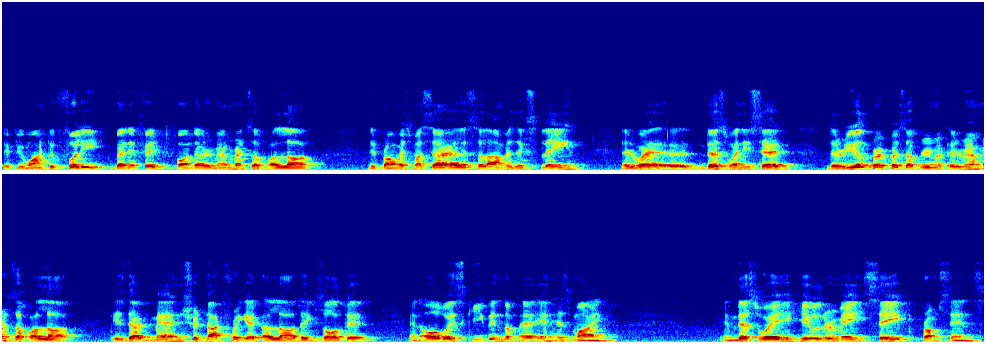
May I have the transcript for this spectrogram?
if you want to fully benefit from the remembrance of Allah. The promised Messiah salam has explained that when, uh, this when he said, the real purpose of rem- remembrance of Allah is that man should not forget Allah the Exalted and always keep in, the, uh, in his mind. In this way, he will remain safe from sins.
